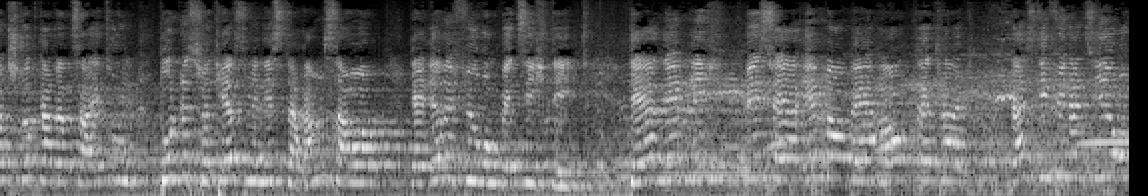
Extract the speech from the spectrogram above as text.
Laut Stuttgarter Zeitung Bundesverkehrsminister Ramsauer der Irreführung bezichtigt, der nämlich bisher immer behauptet hat, dass die Finanzierungsverträge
